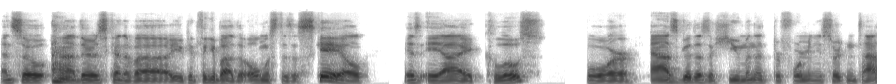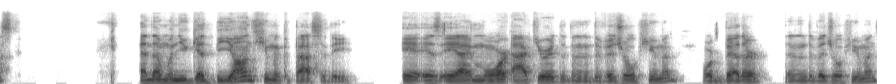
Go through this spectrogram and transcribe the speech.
And so there's kind of a you can think about it almost as a scale is AI close or as good as a human at performing a certain task? And then when you get beyond human capacity, is AI more accurate than an individual human or better than an individual human?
